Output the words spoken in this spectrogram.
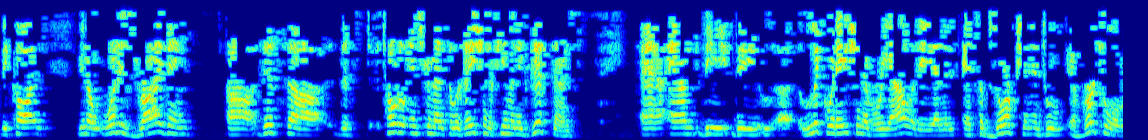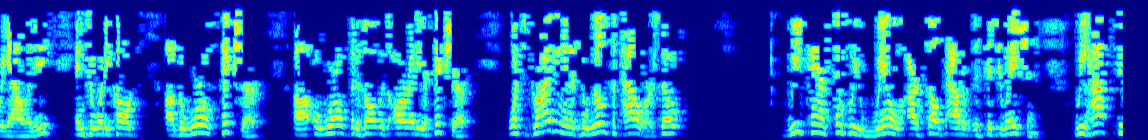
because you know what is driving uh, this uh, this total instrumentalization of human existence and the the uh, liquidation of reality and its absorption into a virtual reality, into what he calls uh, the world picture, uh, a world that is always already a picture. What's driving it is the will to power. So we can't simply will ourselves out of the situation. We have to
